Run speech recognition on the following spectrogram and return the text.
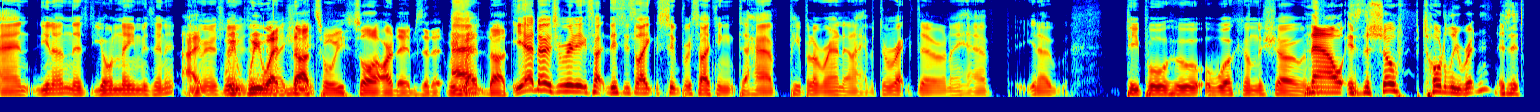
and you know, and there's your name is in it. I, we we it, went nuts when we saw our names in it. We And- went nuts. Yeah, no, it's really exciting. This is like super exciting to have people around, and I have a director, and I have you know people who are working on the show. And Now, is the show f- totally written? Is it?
